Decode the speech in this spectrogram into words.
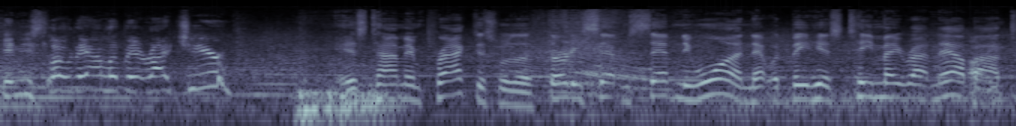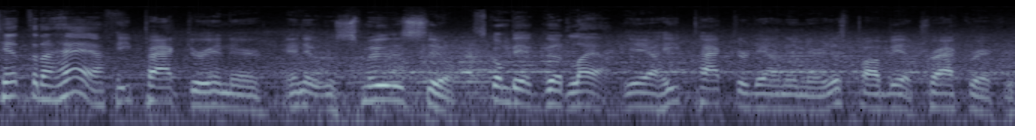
Can you slow down a little bit right here? His time in practice was a 37.71. That would beat his teammate right now by Oh, a tenth and a half. He packed her in there, and it was smooth as silk. It's going to be a good lap. Yeah, he packed her down in there. This probably be a track record.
